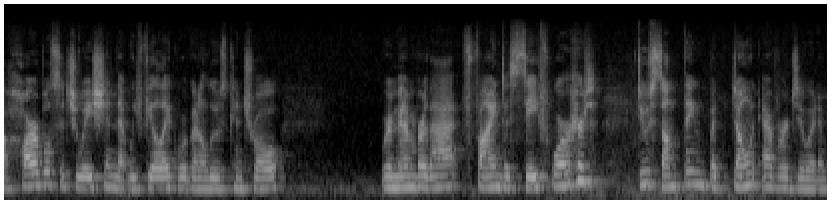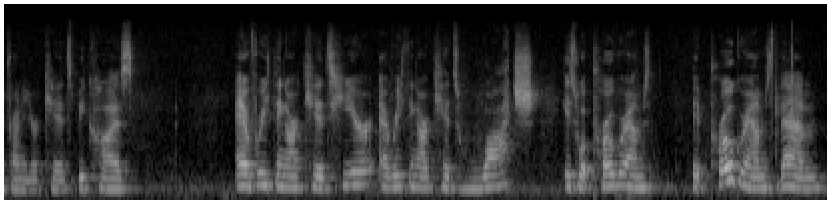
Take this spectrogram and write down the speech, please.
a horrible situation that we feel like we're going to lose control remember that. Find a safe word. Do something but don't ever do it in front of your kids because everything our kids hear everything our kids watch is what programs it programs them.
